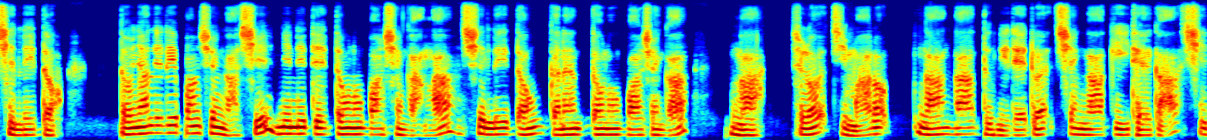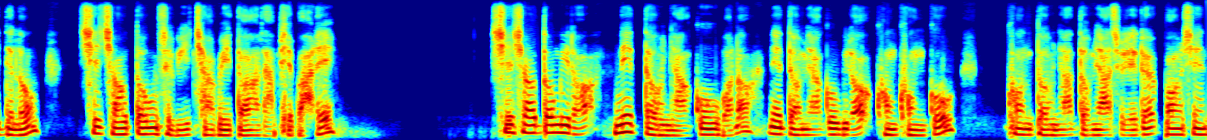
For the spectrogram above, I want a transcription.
843 3ညာလေးလေးပေါင်းရှင်းက8နှစ်နှစ်တစ်3လုံးပေါင်းရှင်းက9 843ကဏ္ဍ3လုံးပေါင်းရှင်းက9ဆိုတော့ဒီမှာတော့9 9တူနေတဲ့အတွက်ရှင်း9ကီးထဲကရှစ်တလုံး663ဆိုပြီးခြာပေးသွားတာဖြစ်ပါတယ်663ပြီးတော့နှစ်3ညာ9ပေါ့နော်နှစ်3ညာ9ပြီးတော့ခွန်ခွန်9ခွန်3ညာ3ညာဆိုတဲ့အတွက်ပေါင်းရှင်း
